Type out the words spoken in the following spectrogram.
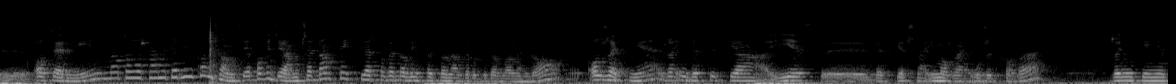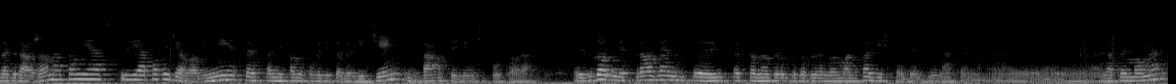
Yy, O termin, no to już mamy termin kończący. Ja powiedziałam, czekam w tej chwili, aż Powiatowy Inspektor Nadzoru Budowlanego orzeknie, że inwestycja jest bezpieczna i można ją użytkować, że nic jej nie zagraża. Natomiast ja powiedziałam, nie jestem w stanie Panu powiedzieć, że to będzie dzień, dwa, tydzień czy półtora. Zgodnie z prawem yy, Inspektor Nadzoru Budowlanego ma 21 dni na ten, yy, na ten moment.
